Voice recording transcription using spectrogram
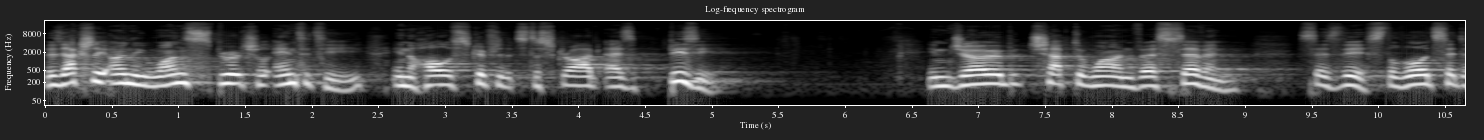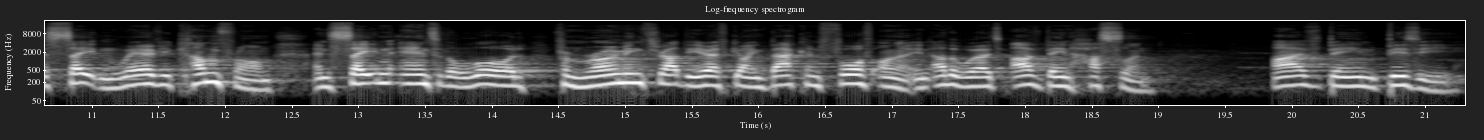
There's actually only one spiritual entity in the whole of Scripture that's described as busy. In Job chapter 1, verse 7, says this The Lord said to Satan, Where have you come from? And Satan answered the Lord, From roaming throughout the earth, going back and forth on it. In other words, I've been hustling, I've been busy.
